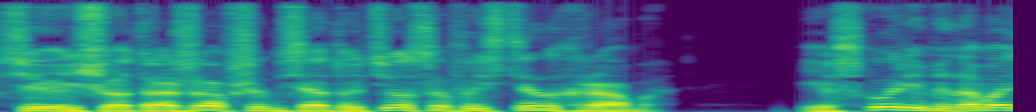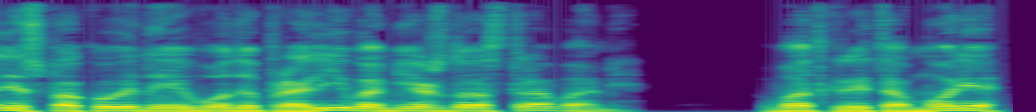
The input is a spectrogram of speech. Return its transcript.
все еще отражавшимся от утесов и стен храма, и вскоре миновали спокойные воды пролива между островами. В открытом море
